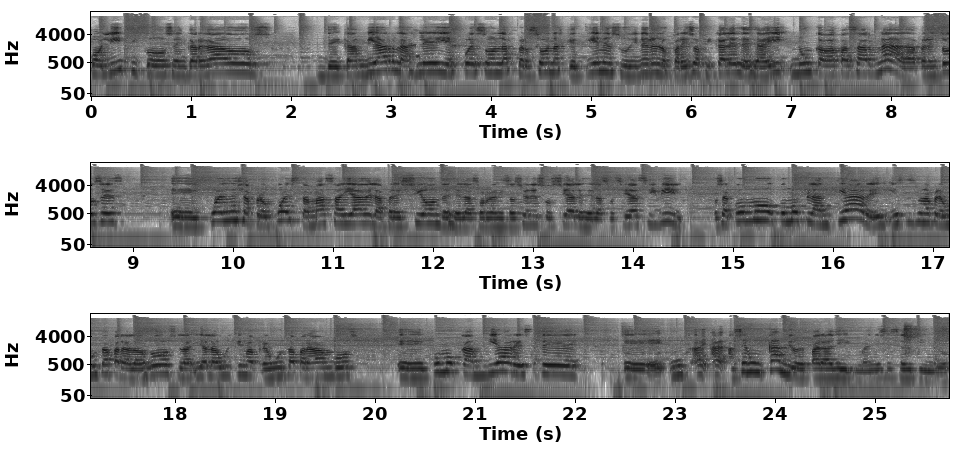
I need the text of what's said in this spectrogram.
políticos encargados de cambiar las leyes, pues son las personas que tienen su dinero en los paraísos fiscales, desde ahí nunca va a pasar nada. Pero entonces, eh, ¿cuál es la propuesta más allá de la presión desde las organizaciones sociales, de la sociedad civil? O sea, ¿cómo, cómo plantear, y esta es una pregunta para los dos, ya la última pregunta para ambos, eh, ¿cómo cambiar este, eh, hacer un cambio de paradigma en ese sentido?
